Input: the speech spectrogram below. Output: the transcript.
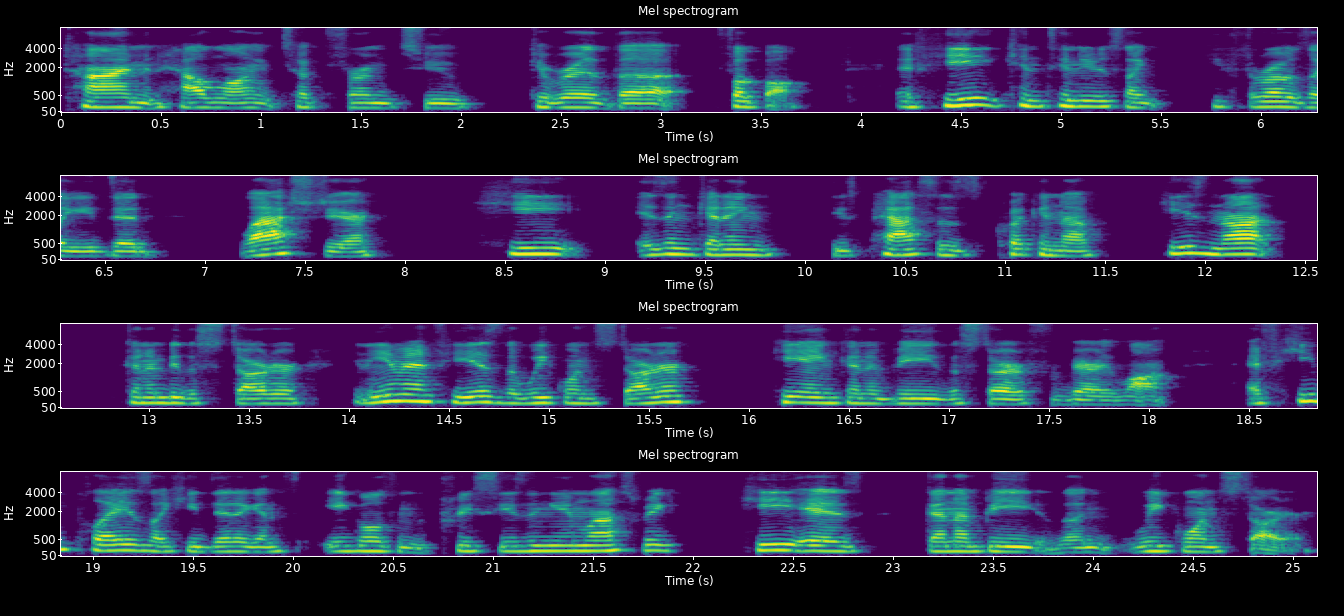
time and how long it took for him to get rid of the football. If he continues like he throws like he did last year, he isn't getting these passes quick enough. He's not going to be the starter. And even if he is the week one starter, he ain't going to be the starter for very long. If he plays like he did against Eagles in the preseason game last week, he is to be the week one starter.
